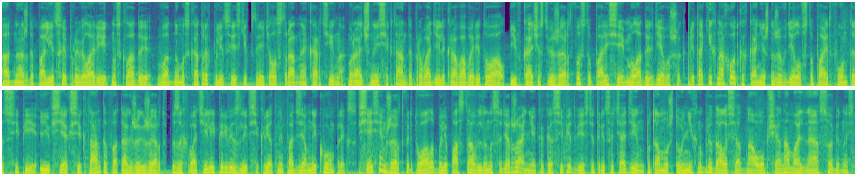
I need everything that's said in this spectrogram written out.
Однажды полиция провела рейд на склады, в одном из которых полицейских встретила странная картина. Мрачные сектанты проводили кровавый ритуал, и в качестве жертв выступали семь молодых девушек. При таких находках, конечно же, в дело вступает фонд SCP, и всех сектантов, а также их жертв, захватили и перевезли в секретный подземный комплекс. Все семь жертв ритуала были поставлены на содержание, как SCP-231, потому что у них наблюдалась одна общая аномальная особенность.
